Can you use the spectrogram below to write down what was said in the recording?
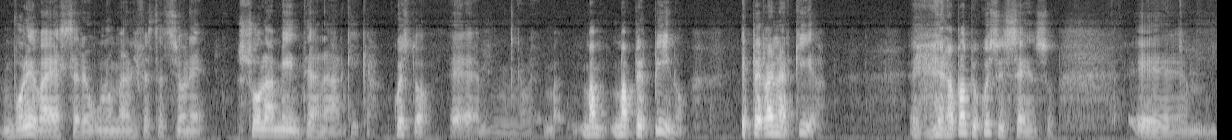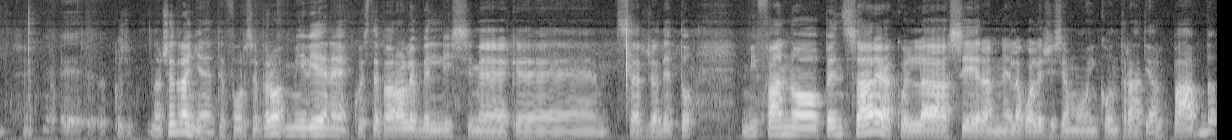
non voleva essere una manifestazione solamente anarchica, questo è, ma, ma per Pino e per l'anarchia, era proprio questo il senso. E, e, così. Non c'entra niente forse, però mi viene queste parole bellissime che Sergio ha detto, mi fanno pensare a quella sera nella quale ci siamo incontrati al pub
